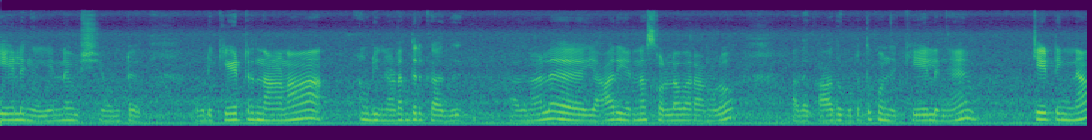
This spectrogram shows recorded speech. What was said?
கேளுங்க என்ன விஷயம்ன்ட்டு. அப்படி கேட்டிருந்தாங்கன்னா அப்படி நடந்திருக்காது. அதனால் யார் என்ன சொல்ல வராங்களோ அதை காது கொடுத்து கொஞ்சம் கேளுங்க. கேட்டிங்கன்னா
